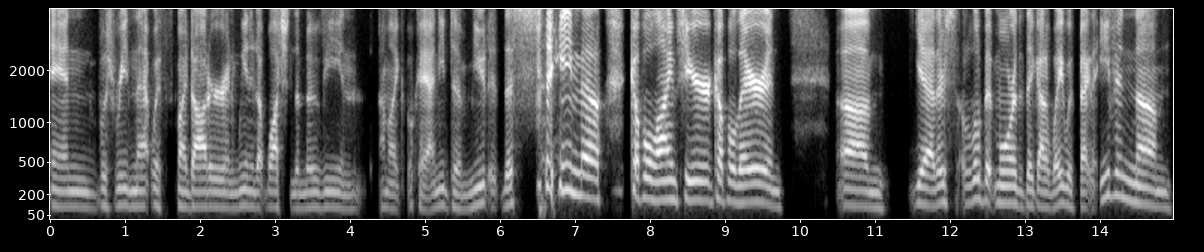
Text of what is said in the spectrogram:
and was reading that with my daughter and we ended up watching the movie and i'm like okay i need to mute this scene a couple lines here a couple there. And um yeah there's a little bit more that they got away with back then. Even um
